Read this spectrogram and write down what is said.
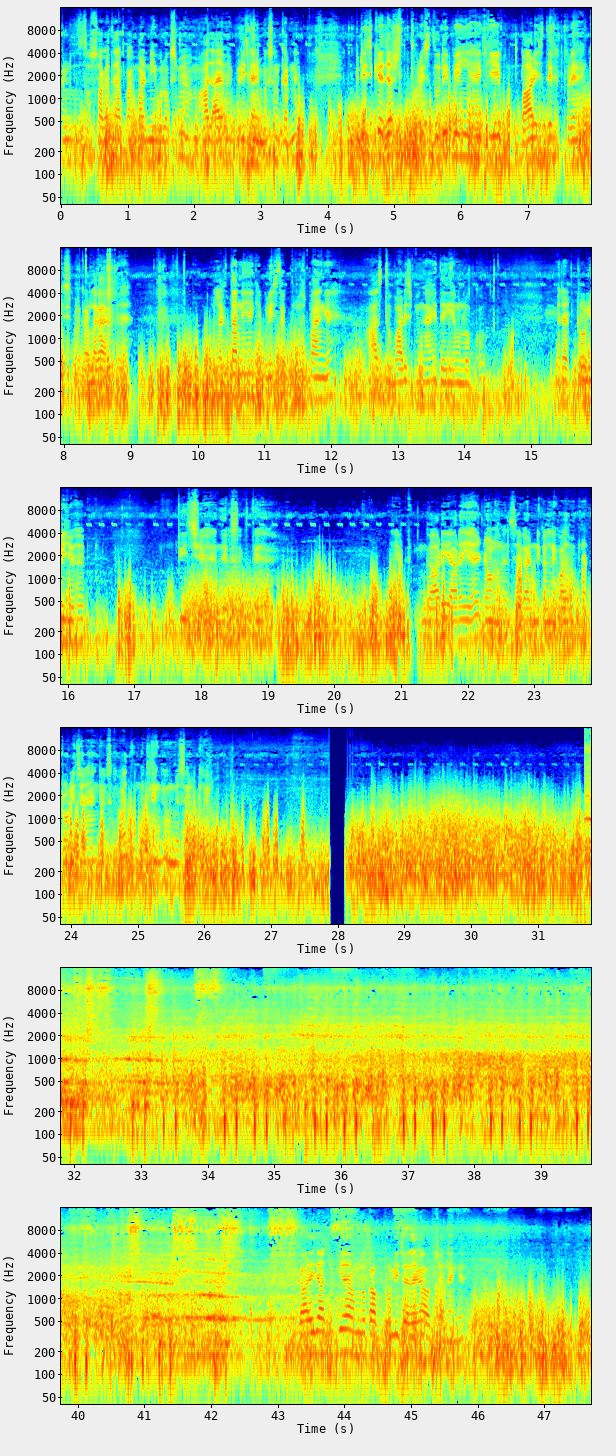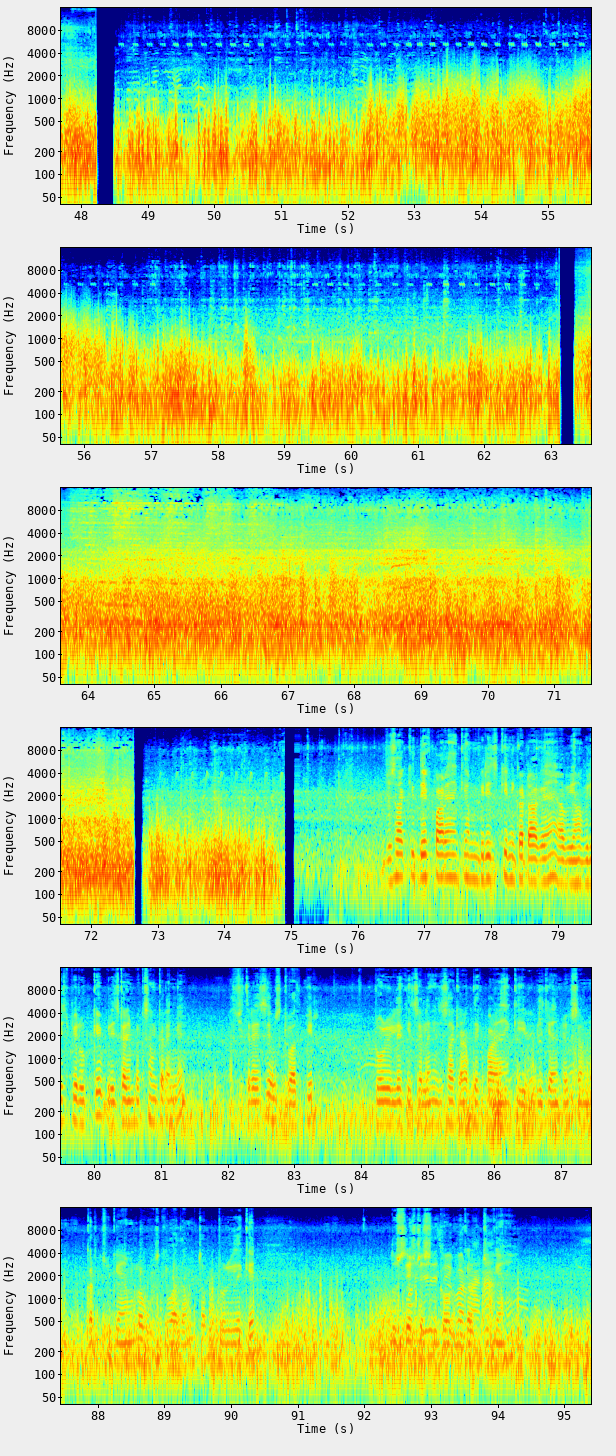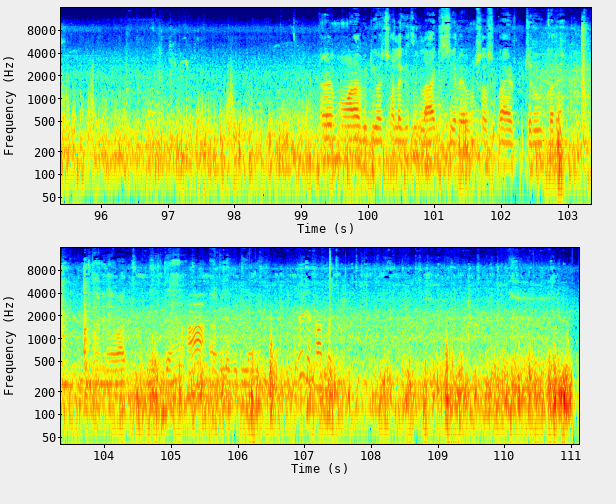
Hello दोस्तों, स्वागत है आपका हमारे न्यू ब्लॉग्स में। हम आज आए हैं ब्रिज का इन्फेक्शन करने। ब्रिज के जस्ट थोड़ी सी दूरी पे ही है कि बारिश देख रहे हैं किस प्रकार लगाए हुए है। लगता नहीं है कि ब्रिज तक पहुँच पाएँगे। आज तो बारिश भिंगा ही देगी हम लोग को। मेरा ट्रॉली जो है, पीछे है, देख सकते हैं। एक गाड़ी आ रही है डाउन से गाड़ी निकलने के बाद हम अपना ट्रॉली चढ़ाएँगे, उसके बाद निकलेंगे उम्मीद से की गाड़ी जा चुकी है हम लोग का ट्रोली चलेगा और चलेंगे। जैसा कि देख पा रहे हैं कि हम ब्रिज के निकट आ गए हैं। अब यहाँ ब्रिज पे रुक के ब्रिज का इन्फेक्शन करेंगे अच्छी तरह से। उसके बाद फिर ट्रोली लेके चलेंगे। जैसा कि आप देख पा रहे हैं कि ब्रिज का इन्फेक्शन कर चुके हैं हम लोग। उसके बाद हम सब ट्रोली लेके दूसरे स्टेशन को कर चुके हैं। अगर हमारा वीडियो अच्छा लगे तो लाइक शेयर एवं सब्सक्राइब ज़रूर करें। धन्यवाद मिलते हैं हाँ। अगले वीडियो में ठीक है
